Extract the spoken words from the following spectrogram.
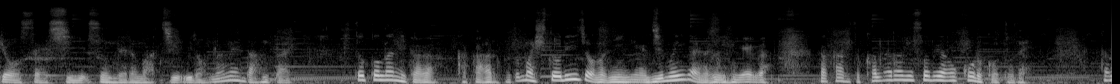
行政、市、住んでる街、いろんなね、団体、人と何かが関わること、まあ一人以上の人間、自分以外の人間が関わると必ずそれが起こることで、必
